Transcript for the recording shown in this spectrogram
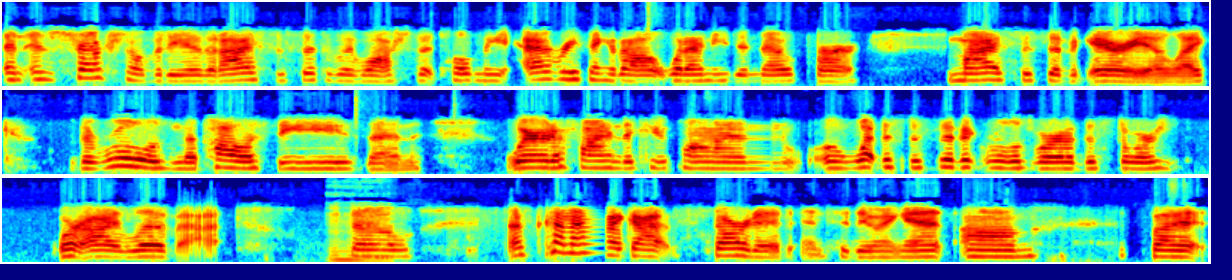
an instructional video that i specifically watched that told me everything about what i need to know for my specific area like the rules and the policies and where to find the coupon, what the specific rules were of the stores where I live at. Mm-hmm. So that's kind of how I got started into doing it. Um, but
